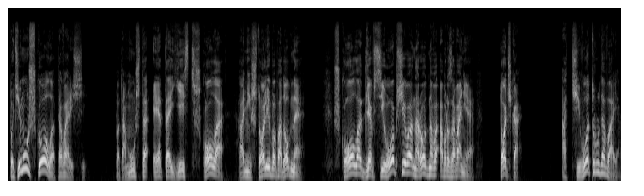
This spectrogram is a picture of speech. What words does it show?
почему школа, товарищи? Потому что это есть школа, а не что-либо подобное. Школа для всеобщего народного образования. Точка. От чего трудовая?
